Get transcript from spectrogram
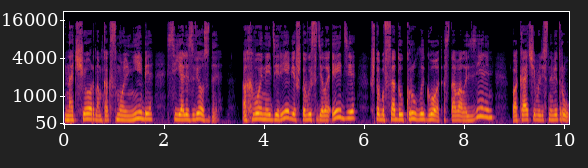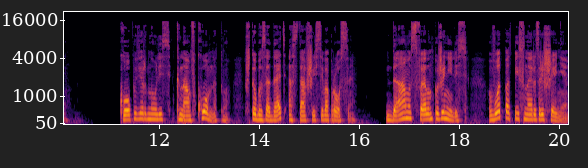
На черном, как смоль небе, сияли звезды, а хвойные деревья, что высадила Эдди, чтобы в саду круглый год оставалась зелень, покачивались на ветру. Копы вернулись к нам в комнату, чтобы задать оставшиеся вопросы. Да, мы с Фэллон поженились, вот подписанное разрешение.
